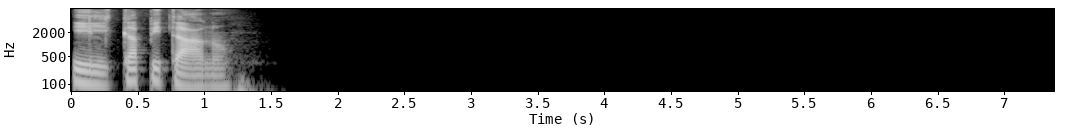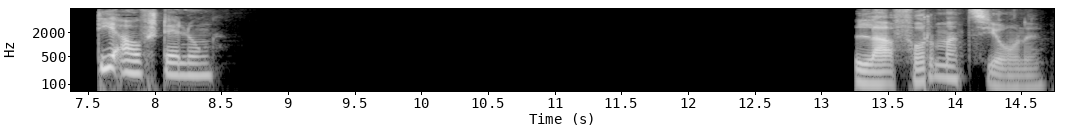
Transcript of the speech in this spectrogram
Il capitano. Die Aufstellung. La formazione.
